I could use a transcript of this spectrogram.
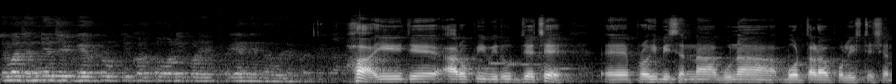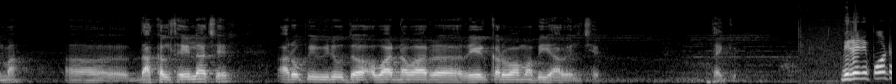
તેમજ અન્ય જે ગેરપ્રવૃત્તિ કરતો હોવાની પણ એક ફરિયાદની અંદર ઉલ્લેખ હા એ જે આરોપી વિરુદ્ધ જે છે એ પ્રોહિબિશનના ગુના બોરતળાવ પોલીસ સ્ટેશનમાં દાખલ થયેલા છે. આરોપી વિરુદ્ધ અવારનવાર રેડ કરવામાં બી આવેલ છે. Thank you bureau report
